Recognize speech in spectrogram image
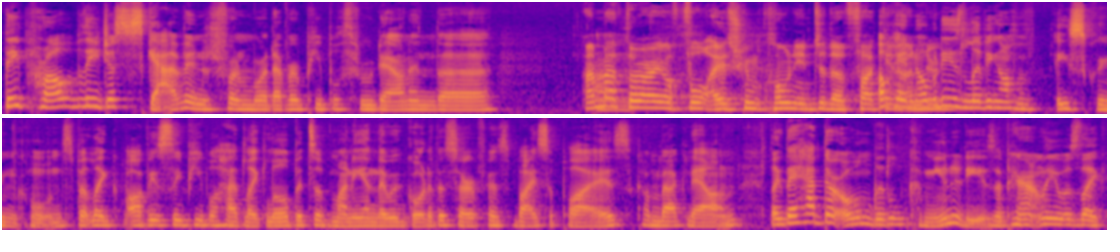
they probably just scavenged from whatever people threw down in the I'm not um, throwing a full ice cream cone into the fucking. Okay, under- nobody's living off of ice cream cones, but like obviously people had like little bits of money and they would go to the surface, buy supplies, come back down. Like they had their own little communities. Apparently it was like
